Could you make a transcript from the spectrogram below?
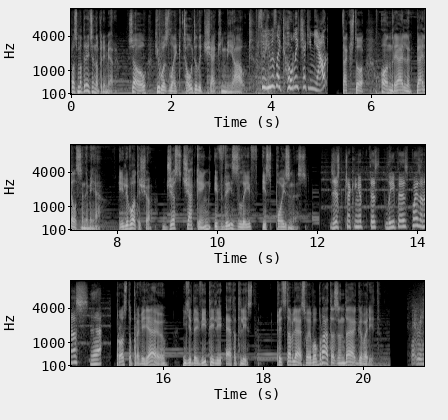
Посмотрите, например. So, he was like totally checking me out. So, he was like totally checking me out? Так что он реально пялился на меня. Или вот еще. Just checking if this leaf is poisonous. Just checking if this leaf is poisonous. Просто проверяю, ядовитый ли этот лист. Представляя своего брата, Зендая говорит. For me.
